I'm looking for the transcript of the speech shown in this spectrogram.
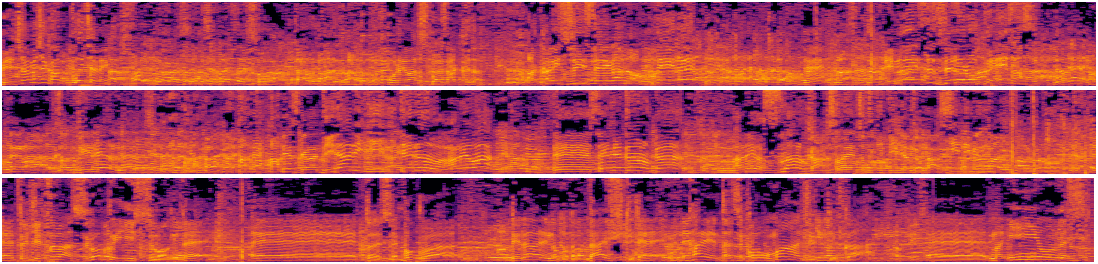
めちゃめちゃかっこいいじゃねえか。そうなんだ。これはザクだすごくいい質問で、えーっとですね、僕はデダーリのことが大好きで彼に対するこのオマージュっていうか、えーまあ、引用です。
